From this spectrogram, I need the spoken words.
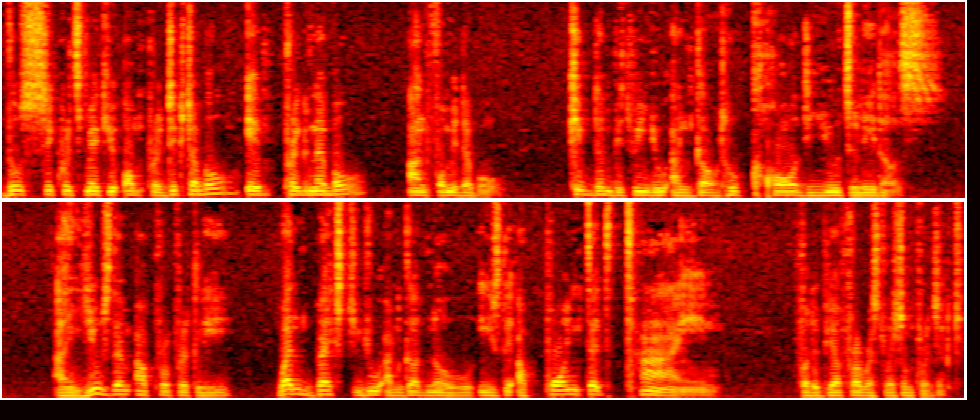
Those secrets make you unpredictable, impregnable, and formidable. Keep them between you and God who called you to lead us. And use them appropriately when best you and God know is the appointed time for the Biafra Restoration Project.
